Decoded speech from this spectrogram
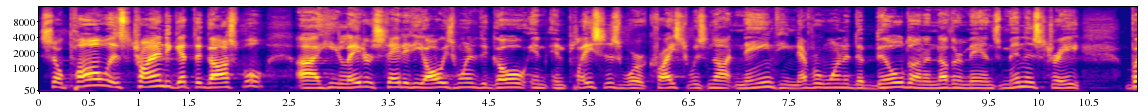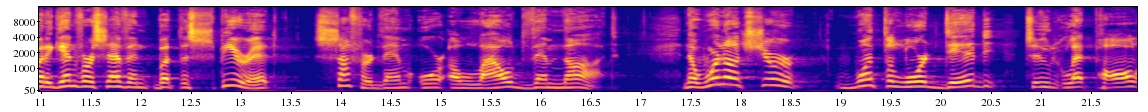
So, Paul is trying to get the gospel. Uh, he later stated he always wanted to go in, in places where Christ was not named. He never wanted to build on another man's ministry. But again, verse 7 but the Spirit suffered them or allowed them not. Now, we're not sure what the Lord did to let Paul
